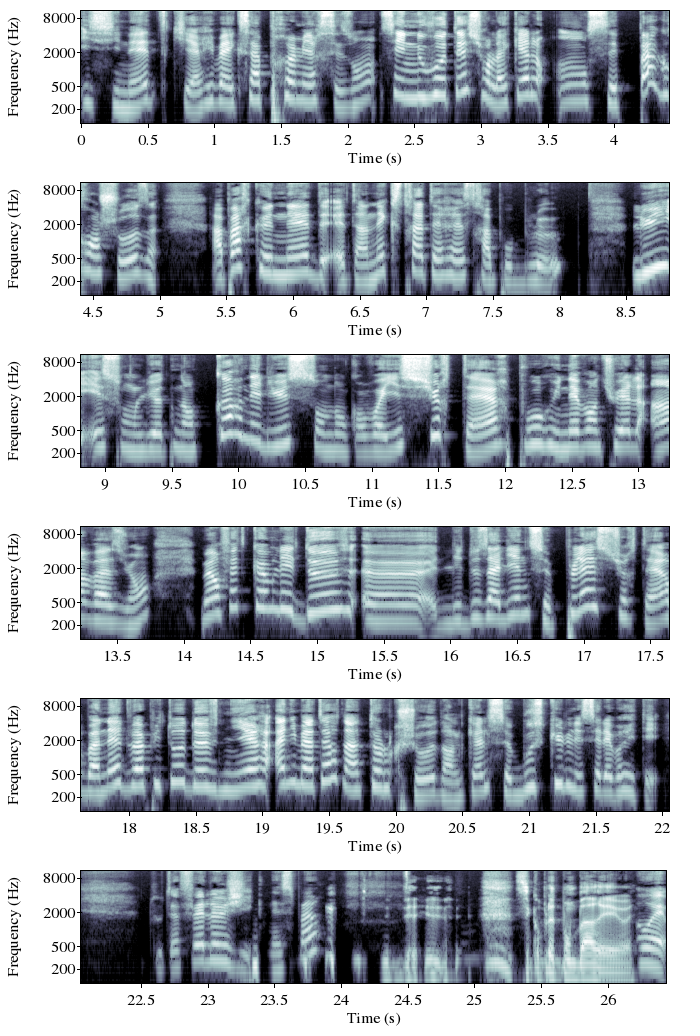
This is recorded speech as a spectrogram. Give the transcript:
ici Ned, qui arrive avec sa première saison. C'est une nouveauté sur laquelle on sait pas grand-chose, à part que Ned est un extraterrestre à peau bleue. Lui et son lieutenant Cornelius sont donc envoyés sur Terre pour une éventuelle invasion. Mais en fait, comme les deux, euh, aliens se plaisent sur Terre, bah Ned va plutôt devenir animateur d'un talk show dans lequel se bousculent les célébrités. Tout à fait logique, n'est-ce pas? C'est complètement barré, ouais. Ouais,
